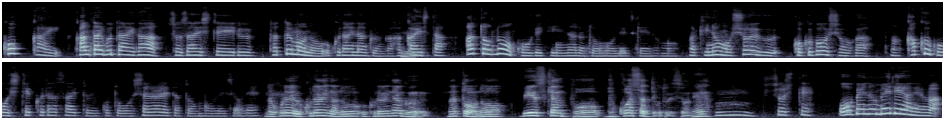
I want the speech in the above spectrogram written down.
黒海艦隊部隊が所在している建物をウクライナ軍が破壊した後の攻撃になると思うんですけれども、まあ、昨日もショイグ国防相が、まあ、覚悟をしてくださいということをおっしゃられたと思うんですよね。だからこれ、ウクライナの、ウクライナ軍、NATO のベースキャンプをぶっ壊したってことですよね。うん、そして欧米のメディアでは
